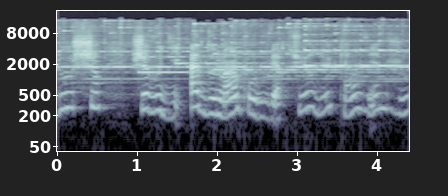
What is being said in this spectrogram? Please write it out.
douche. Je vous dis à demain pour l'ouverture du 15e jour.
